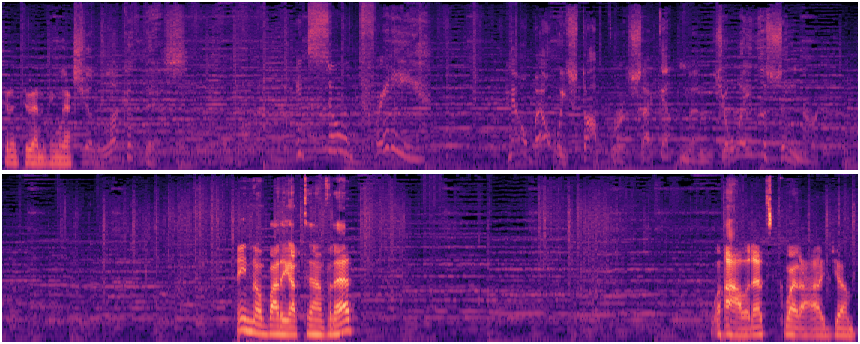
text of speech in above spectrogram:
couldn't do anything there. Would you look at this? It's so pretty. How about we stop for a second and enjoy the scenery? Ain't nobody got time for that. Wow, that's quite a high jump.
